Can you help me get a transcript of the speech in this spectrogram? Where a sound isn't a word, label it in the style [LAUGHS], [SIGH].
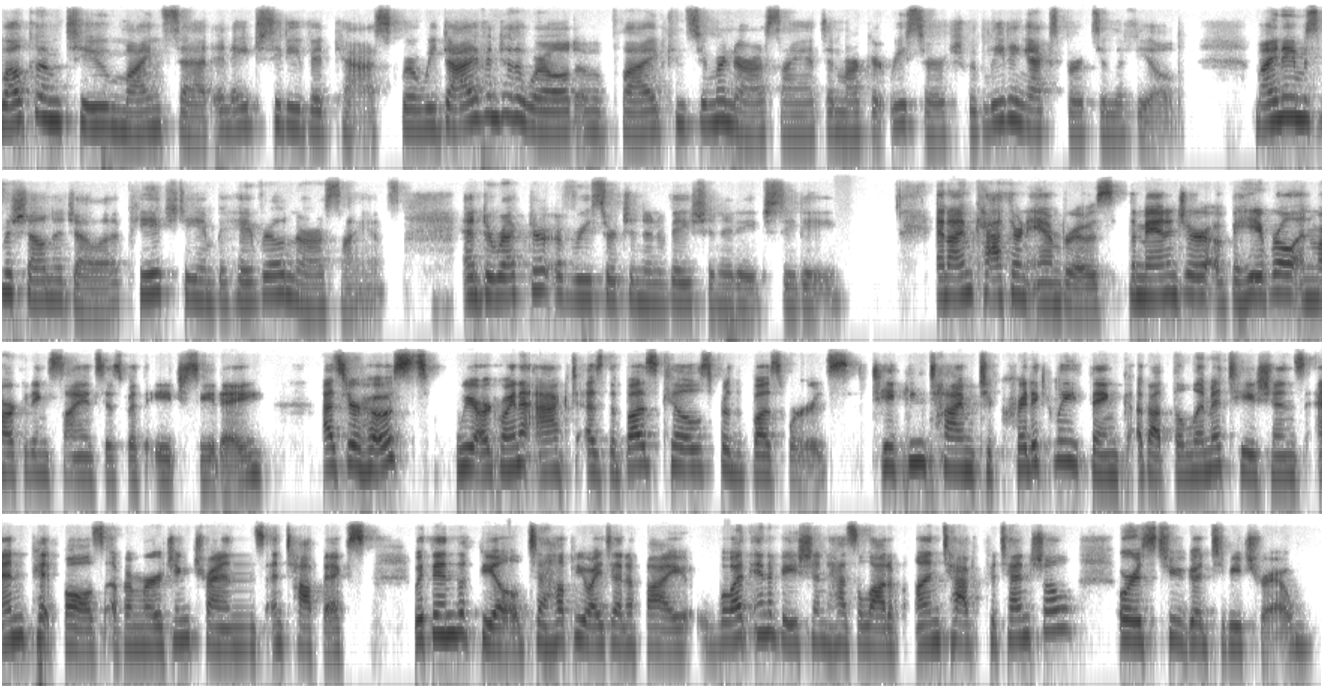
welcome to Mindset, an HCD vidcast, where we dive into the world of applied consumer neuroscience and market research with leading experts in the field. My name is Michelle Niedziela, PhD in behavioral neuroscience and Director of Research and Innovation at HCD. And I'm Catherine Ambrose, the Manager of Behavioral and Marketing Sciences with HCD. As your hosts, we are going to act as the buzzkills for the buzzwords, taking time to critically think about the limitations and pitfalls of emerging trends and topics within the field to help you identify what innovation has a lot of untapped potential or is too good to be true.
